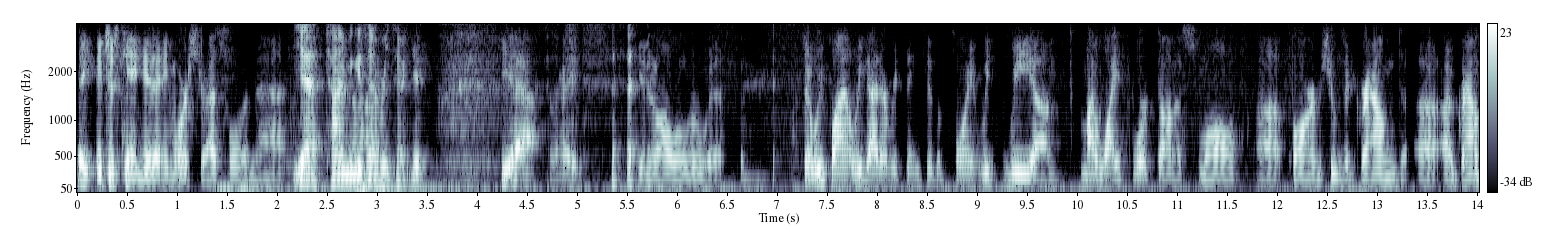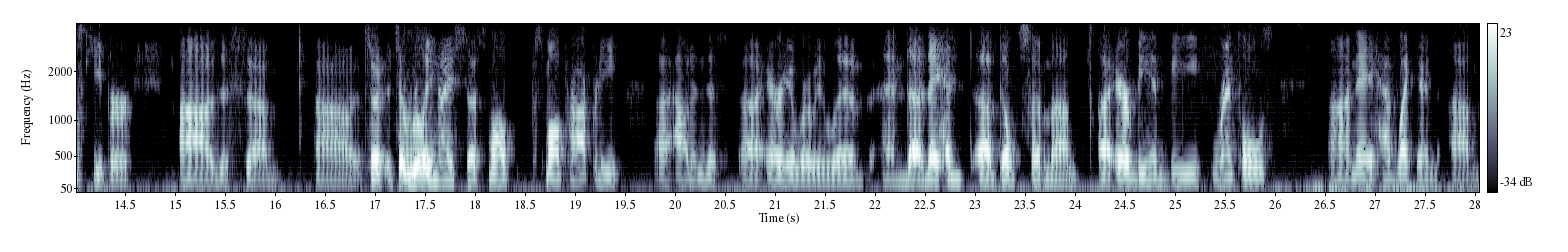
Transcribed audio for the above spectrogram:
it, it just can't get any more stressful than that. Yeah, timing is uh, everything. Get, yeah, right. get it all over with so we find we got everything to the point. We we um, my wife worked on a small uh, farm. She was a ground uh, a groundskeeper. Uh, this um, uh, so it's a really nice uh, small small property out in this area where we live, and they had built some um, Airbnb rentals. And they have like an um,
